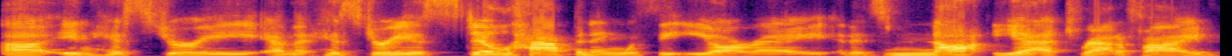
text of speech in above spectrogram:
uh, in history and that history is still happening with the ERA. It is not yet ratified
